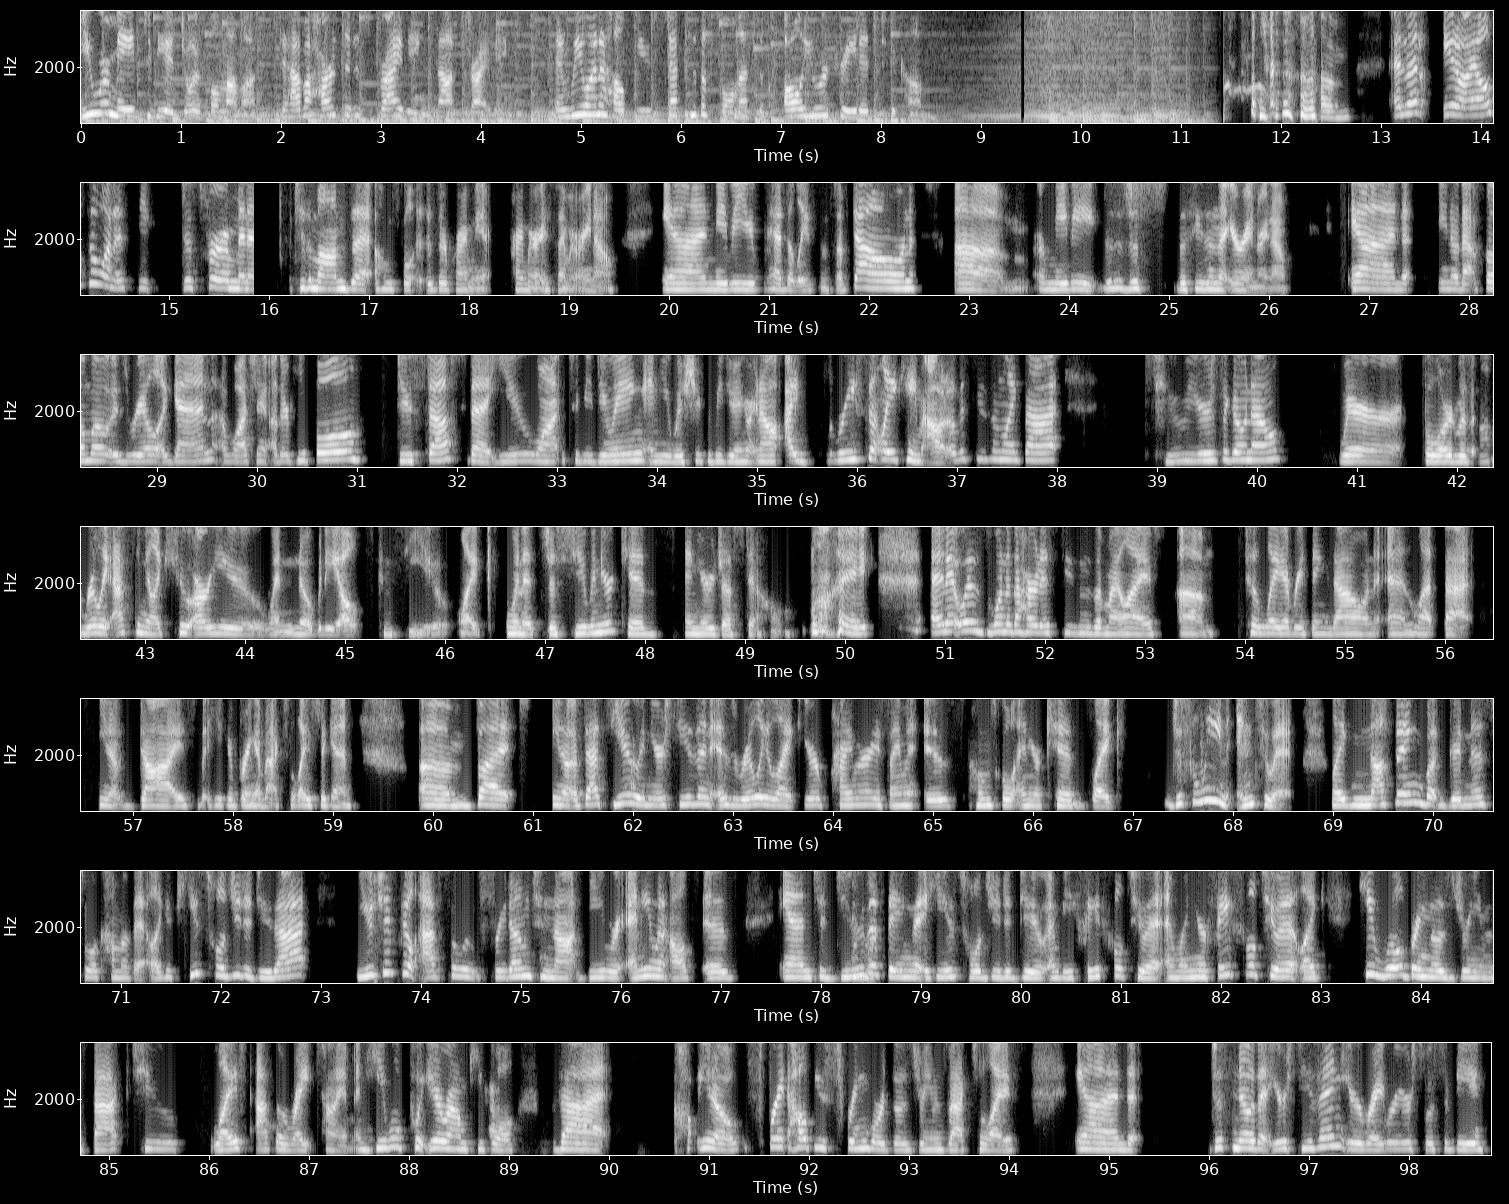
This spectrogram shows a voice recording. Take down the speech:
You were made to be a joyful mama, to have a heart that is thriving, not striving. And we want to help you step into the fullness of all you were created to become. um, and then, you know, I also want to speak just for a minute to the moms that homeschool is their primary primary assignment right now. And maybe you've had to lay some stuff down, um, or maybe this is just the season that you're in right now. And you know, that FOMO is real again of watching other people do stuff that you want to be doing and you wish you could be doing right now. I recently came out of a season like that two years ago now, where the Lord was uh-huh. really asking me, like, who are you when nobody else can see you? Like when it's just you and your kids and you're just at home. like, and it was one of the hardest seasons of my life um, to lay everything down and let that, you know, die so that he could bring it back to life again. Um, but you know, if that's you and your season is really like your primary assignment is homeschool and your kids, like just lean into it. Like nothing but goodness will come of it. Like if he's told you to do that, you should feel absolute freedom to not be where anyone else is and to do mm-hmm. the thing that he has told you to do and be faithful to it. And when you're faithful to it, like he will bring those dreams back to life at the right time and he will put you around people that you know spring help you springboard those dreams back to life and just know that your season, you're right where you're supposed to be.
